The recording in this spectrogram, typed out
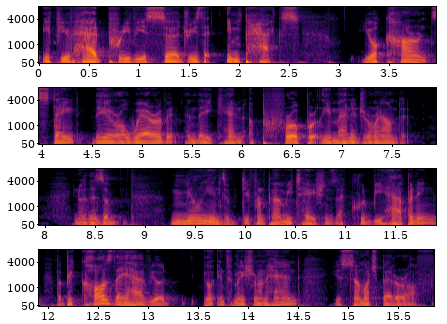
if you've had previous surgeries that impacts your current state, they are aware of it and they can appropriately manage around it. You know, there's a millions of different permutations that could be happening, but because they have your your information on hand, you're so much better off.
